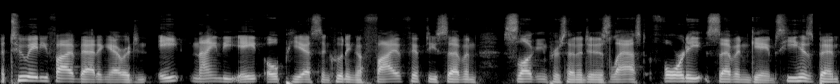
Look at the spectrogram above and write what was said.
a 285 batting average, an 898 OPS, including a 557 slugging percentage in his last 47 games. He has been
